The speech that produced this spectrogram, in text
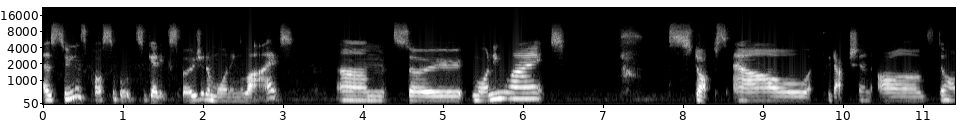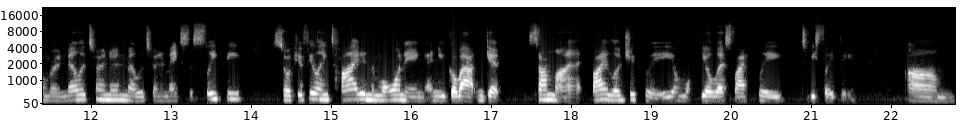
as soon as possible to get exposure to morning light. Um, so, morning light stops our production of the hormone melatonin. Melatonin makes us sleepy. So if you're feeling tired in the morning and you go out and get sunlight, biologically, you're, you're less likely to be sleepy. Um,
